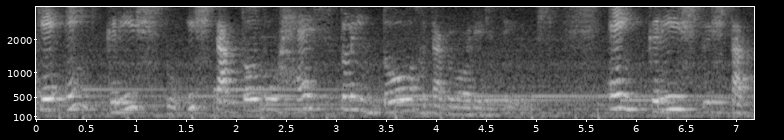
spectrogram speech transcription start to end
porque em Cristo está todo o resplendor da glória de Deus. Em Cristo está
